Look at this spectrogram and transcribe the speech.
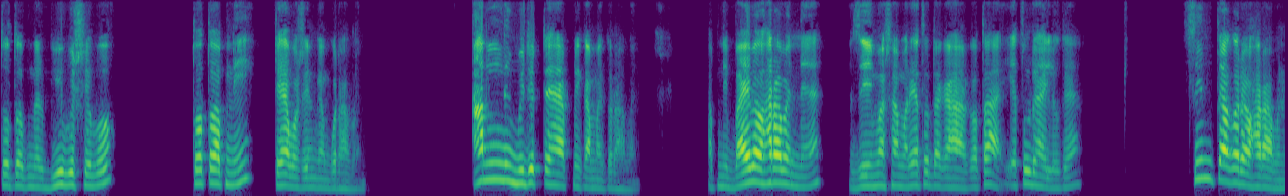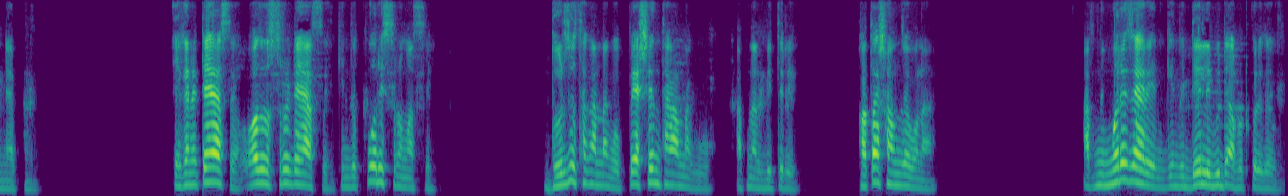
তত আপনার ভিউ বেশি হব তত আপনি টাকা পয়সা ইনকাম করা হবেন। আনলিমিটেড টাকা আপনি কামাই করা হবেন। আপনি বাইবা হারাবেন না যে এই মাসে আমার এত টাকা হার কথা এত টাকা লোকে চিন্তা করে হারাবেন না আপনি। এখানে টেহা আছে অজস্র টেহা আছে কিন্তু পরিশ্রম আছে। ধৈর্য থাকার লাগবো পেশেন্ট থাকার লাগবো আপনার ভিতরে। হতাশ হন যাব না। আপনি মরে যাবেন কিন্তু ডেলি ভিডিও আপলোড করে যাবেন।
